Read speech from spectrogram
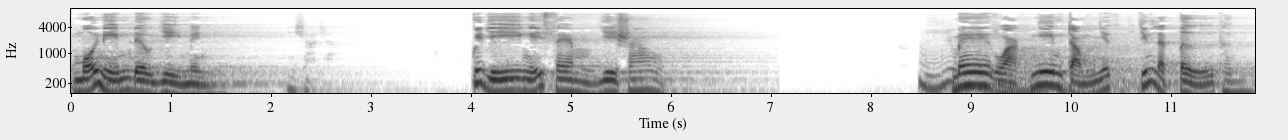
Mỗi niệm đều vì mình. Quý vị nghĩ xem vì sao? Mê hoặc nghiêm trọng nhất Chính là tự thân.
